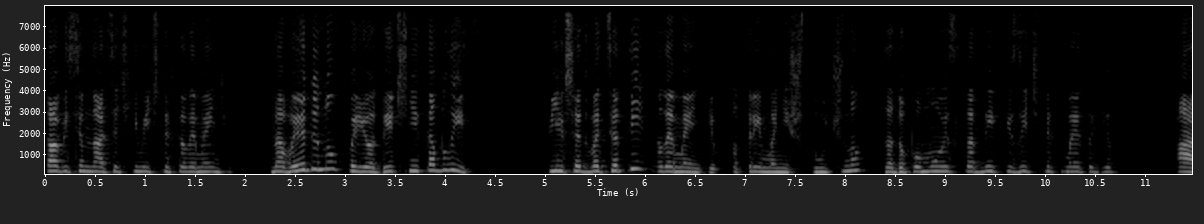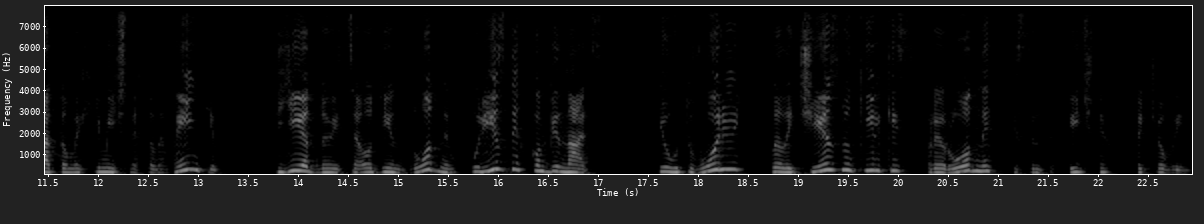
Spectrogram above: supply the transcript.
та 18 хімічних елементів наведено в періодичній таблиці. Більше 20 елементів отримані штучно за допомогою складних фізичних методів. Атоми хімічних елементів з'єднуються один з одним у різних комбінаціях і утворюють величезну кількість природних і синтетичних речовин.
